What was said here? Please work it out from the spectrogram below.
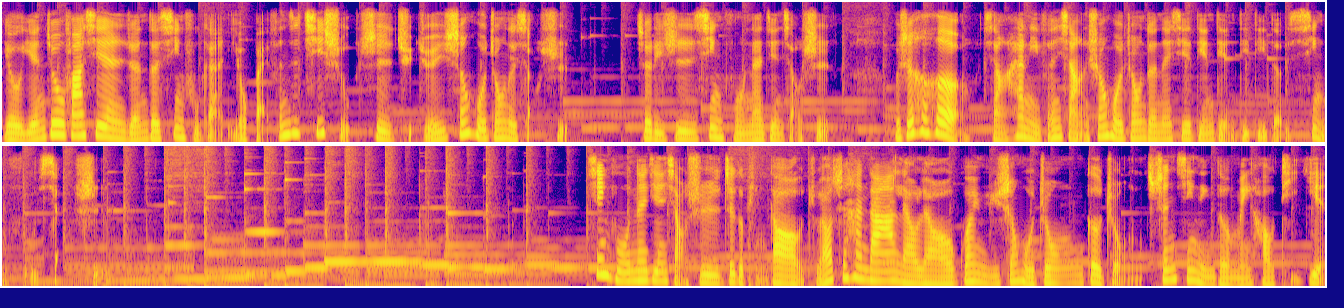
有研究发现，人的幸福感有百分之七十五是取决于生活中的小事。这里是幸福那件小事，我是赫赫，想和你分享生活中的那些点点滴滴的幸福小事。幸福那件小事这个频道，主要是和大家聊聊关于生活中各种身心灵的美好体验，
